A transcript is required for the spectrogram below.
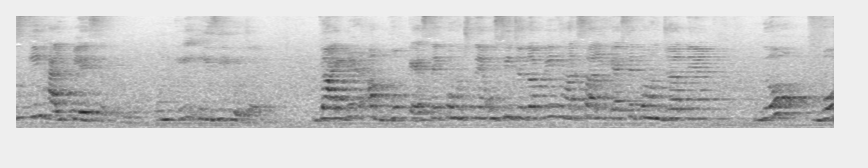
उसकी हेल्प ले सकें उनकी ईजी हो जाए। कैसे पहुँचते हैं, उसी जगह पे हर साल कैसे पहुँच जाते हैं, वो वो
